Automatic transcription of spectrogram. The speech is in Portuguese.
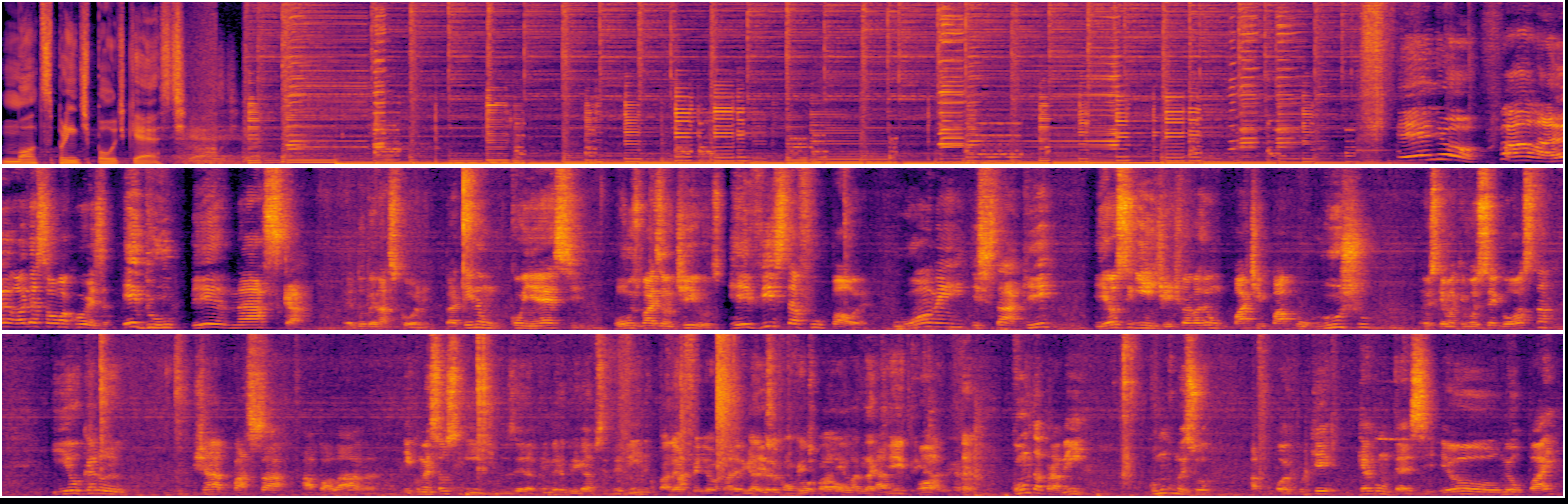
Moto Sprint Podcast. Filho, fala, olha só uma coisa. Edu Bernasca. Edu Bernasconi. Pra quem não conhece, ou os mais antigos, revista Full Power. O homem está aqui e é o seguinte, a gente vai fazer um bate-papo luxo, no esquema que você gosta. E eu quero já passar a palavra e começar o seguinte, Buzeira. Primeiro, obrigado por você ter vindo. Valeu, filho. Valeu obrigado pelo convite. Pô, Uma valeu, aqui. obrigado. Ó, Conta pra mim como começou a futebol, porque o que acontece? Eu, meu pai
